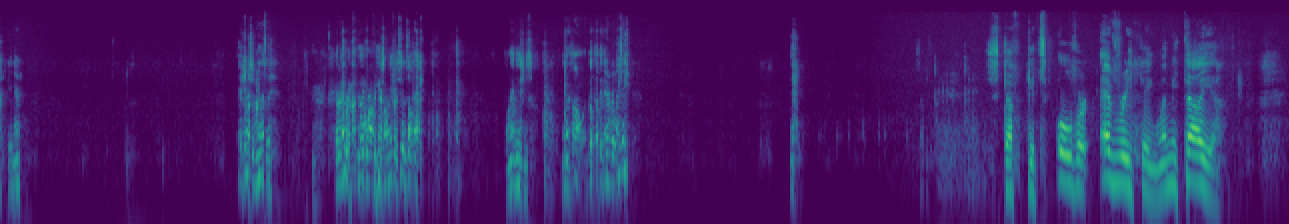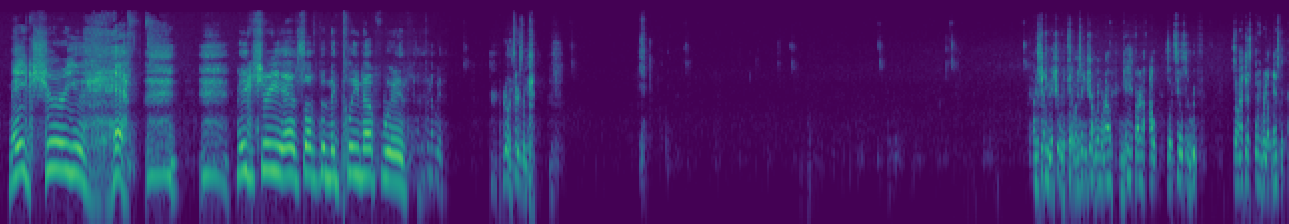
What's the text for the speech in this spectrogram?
thing, the depths of let thing sealing down. Make sure you you around, around really well. Okay? Don't worry about it. It'll, it'll, it'll, it'll, it'll, it'll, too. Because I'm underneath it.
